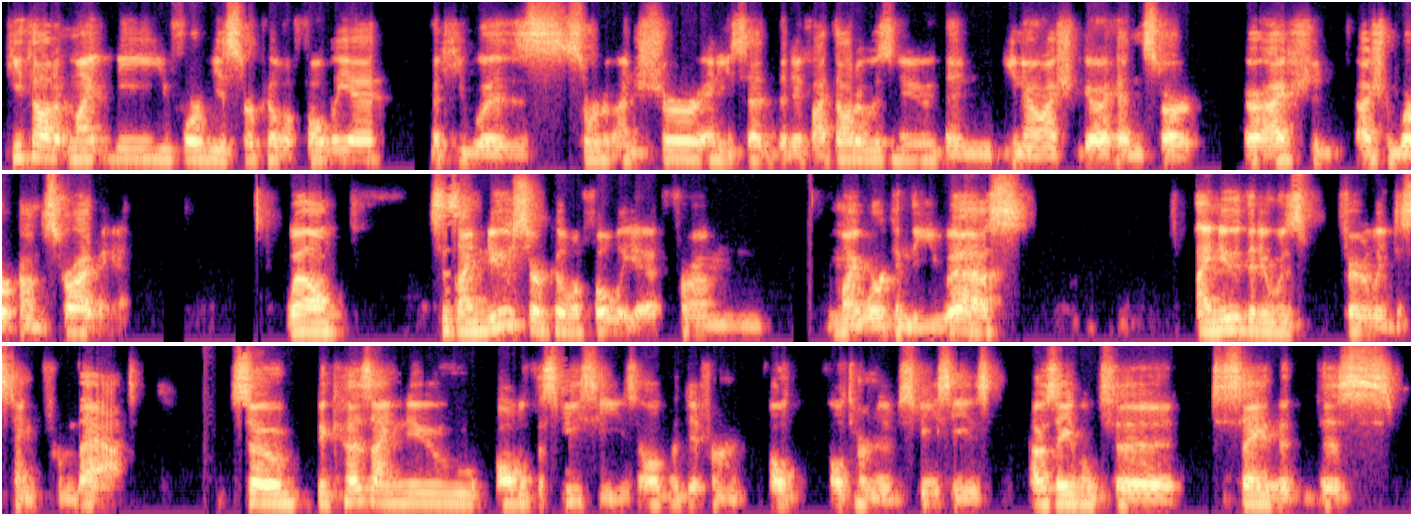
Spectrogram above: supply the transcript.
He thought it might be Euphorbia serpyllifolia, but he was sort of unsure, and he said that if I thought it was new, then you know I should go ahead and start, or I should I should work on describing it. Well, since I knew serpyllifolia from my work in the U.S., I knew that it was fairly distinct from that. So because I knew all of the species, all the different alternative species, I was able to, to say that this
